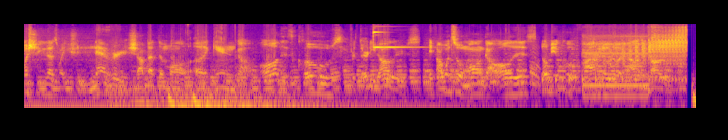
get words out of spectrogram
gonna show you guys why you should never shop at the mall again. Got all this clothes for $30. If I went to a mall and got all this, it'll be a cool 500 to $1,000.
